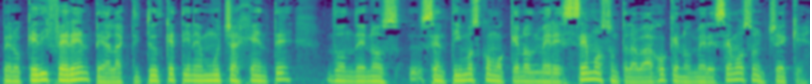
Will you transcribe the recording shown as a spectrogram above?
Pero qué diferente a la actitud que tiene mucha gente donde nos sentimos como que nos merecemos un trabajo, que nos merecemos un cheque.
